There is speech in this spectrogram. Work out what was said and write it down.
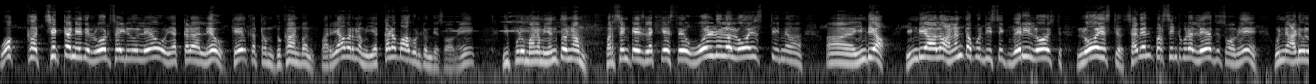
ఒక్క చెట్టు అనేది రోడ్ సైడ్లు లేవు ఎక్కడ లేవు. కేల్కతం దుకాన్ బంద్. పర్యావరణం ఎక్కడ బాగుంటుంది స్వామి? ఇప్పుడు మనం ఎంత ఉన్నాం? పర్సంటేజ్ లెక్కేస్తే వరల్డ్లో లోయెస్ట్ ఇన్ ఇండియా. ఇండియాలో Anantapur district very lowest lowest. Seven percent కూడా లేదు స్వామి. ఉన్న అడవులు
